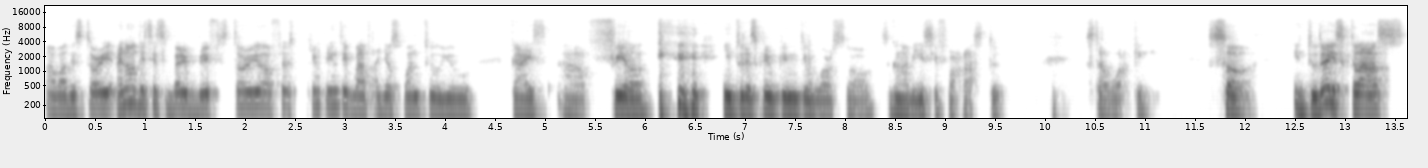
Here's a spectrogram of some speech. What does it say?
About the story? I know this is a very brief story of screen printing, but I just want to you guys uh, feel into the screen printing world, so it's gonna be easy for us to start working. So in today's class,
